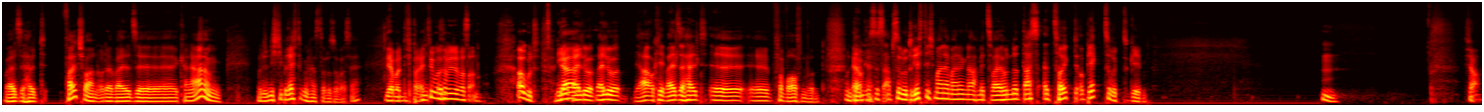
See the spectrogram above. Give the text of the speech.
weil sie halt falsch waren oder weil sie, keine Ahnung, weil du nicht die Berechtigung hast oder sowas. Ja, Ja, aber nicht Berechtigung ist ja wieder was anderes. Aber gut. nee, ja, weil du, weil du, ja, okay, weil sie halt äh, äh, verworfen wurden. Und Ja, dann okay. ist es absolut richtig, meiner Meinung nach, mit 200 das erzeugte Objekt zurückzugeben. hm. ja.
